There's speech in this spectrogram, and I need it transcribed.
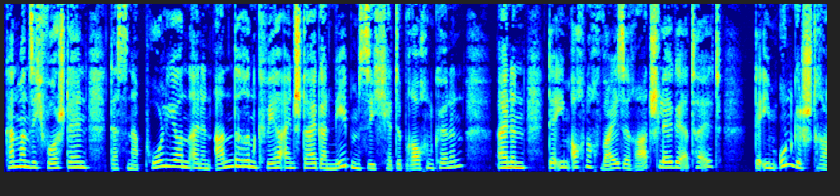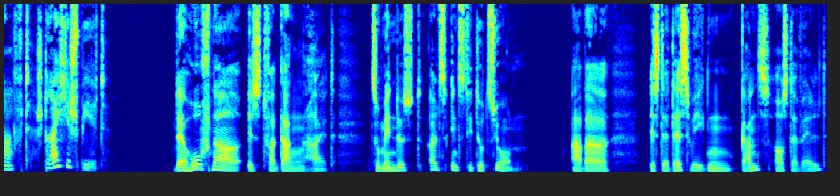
Kann man sich vorstellen, dass Napoleon einen anderen Quereinsteiger neben sich hätte brauchen können, einen, der ihm auch noch weise Ratschläge erteilt, der ihm ungestraft Streiche spielt? Der Hofnarr ist Vergangenheit, zumindest als Institution. Aber ist er deswegen ganz aus der Welt?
